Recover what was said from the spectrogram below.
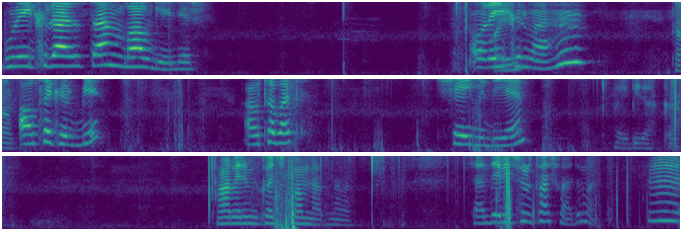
Burayı kırarsan lav gelir. Orayı Hayır. kırma. Tamam. Alta kır bir. Alta bak. Şey mi diye. Hayır bir dakika. Ha benim yukarı çıkmam lazım hemen. Sende bir sürü taş var değil mi? Hı.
